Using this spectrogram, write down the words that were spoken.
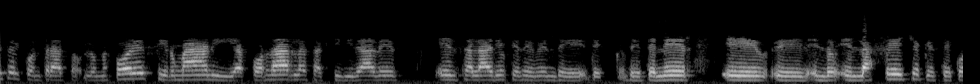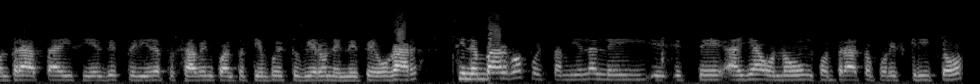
es el contrato, lo mejor es firmar y acordar las actividades el salario que deben de, tener, eh, eh, en, la fecha que se contrata y si es despedida, pues saben cuánto tiempo estuvieron en ese hogar. Sin embargo, pues también la ley, eh, este, haya o no un contrato por escrito,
